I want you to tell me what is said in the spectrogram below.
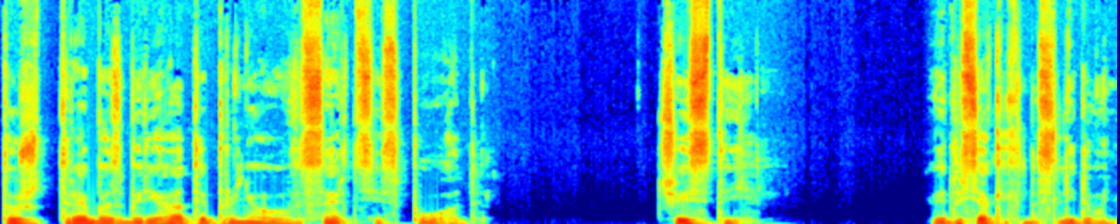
Тож треба зберігати про нього в серці спогад, чистий від усяких наслідувань,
